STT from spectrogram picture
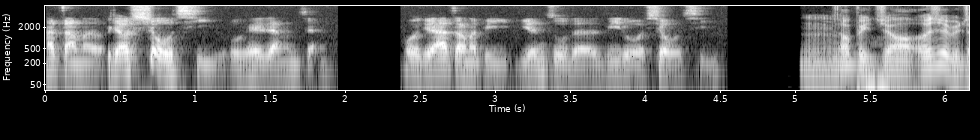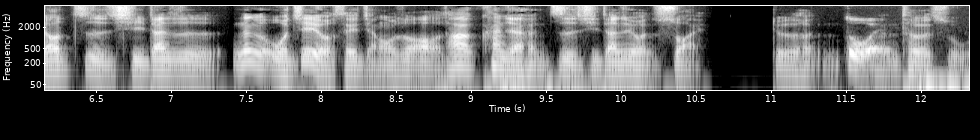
他长得比较秀气，我可以这样讲。我觉得他长得比原主的 Zero 秀气。嗯，他比较，而且比较稚气。但是那个我记得有谁讲，我说哦，他看起来很稚气，但是又很帅。就是很对，很特殊，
